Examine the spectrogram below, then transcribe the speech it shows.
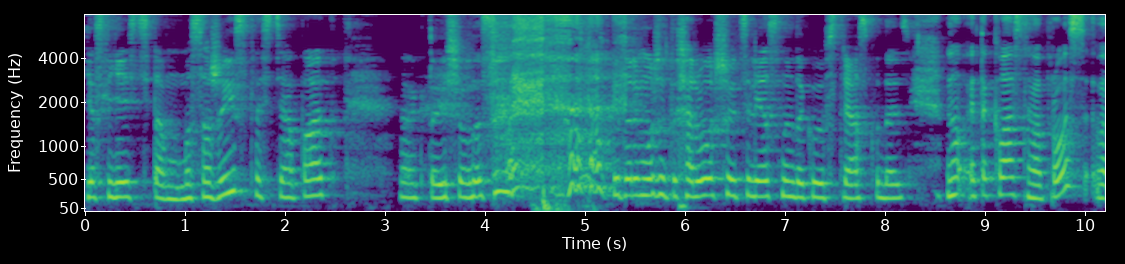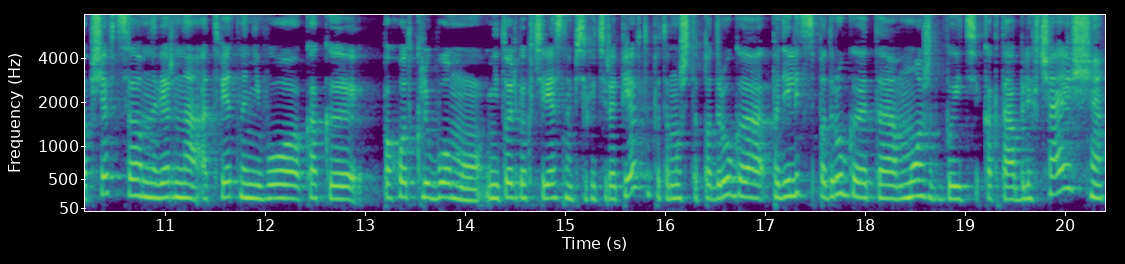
если есть там массажист, остеопат, э, кто еще у нас, который может хорошую телесную такую встряску дать? Ну, это классный вопрос. Вообще, в целом, наверное, ответ на него, как и поход к любому, не только к телесному психотерапевту, потому что подруга, поделиться с подругой это может быть как-то облегчающе,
